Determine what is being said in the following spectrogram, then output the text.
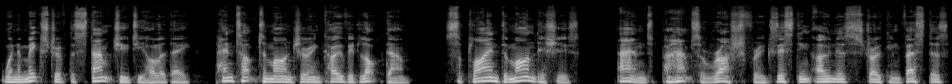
when a mixture of the stamp duty holiday, pent up demand during COVID lockdown, supply and demand issues, and perhaps a rush for existing owners stroke investors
